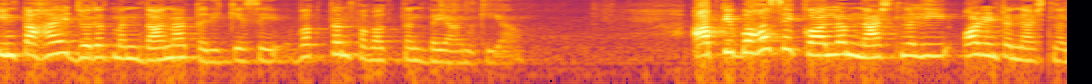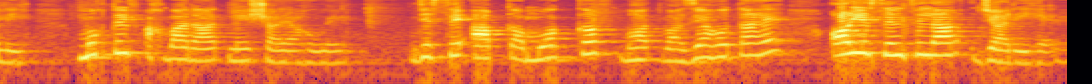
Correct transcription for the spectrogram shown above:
انتہائی ضرورت مندانہ طریقے سے وقتاً فوقتاً بیان کیا۔ آپ کے بہت سے کالم نیشنلی اور انٹرنیشنلی مختلف اخبارات میں شائع ہوئے، جس سے آپ کا موقف بہت واضح ہوتا ہے اور یہ سلسلہ جاری ہے۔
